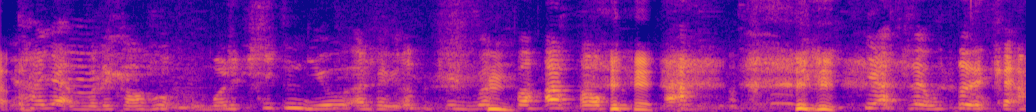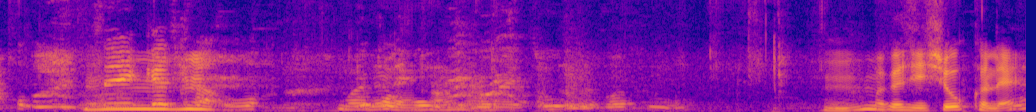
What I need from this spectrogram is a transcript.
วถ้าอยากบริเขาบริกินเยอะอะไรก็กินบ้าบ้าเอาอยากจะบริเขาซีกันเขาว่าได้แหล่งเขาอื มมันก็สิชุกกันแหล้ว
